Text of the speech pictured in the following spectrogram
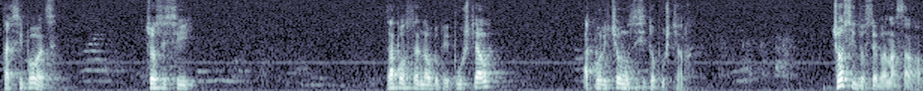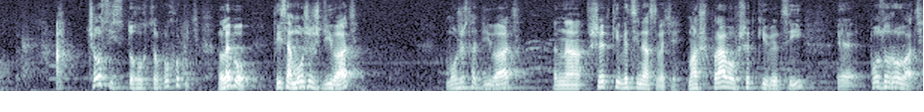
Tak si povedz, čo si si za posledné obdobie púšťal a kvôli čomu si si to púšťal. Čo si do seba nasával? Čo si z toho chcel pochopiť? Lebo ty sa môžeš dívať, môžeš sa dívať na všetky veci na svete. Máš právo všetky veci eh, pozorovať.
